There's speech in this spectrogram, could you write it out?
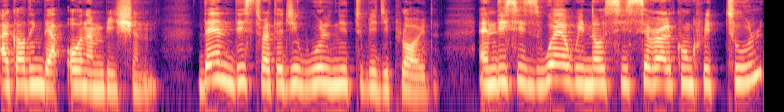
according their own ambition. Then this strategy will need to be deployed. And this is where we now see several concrete tools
